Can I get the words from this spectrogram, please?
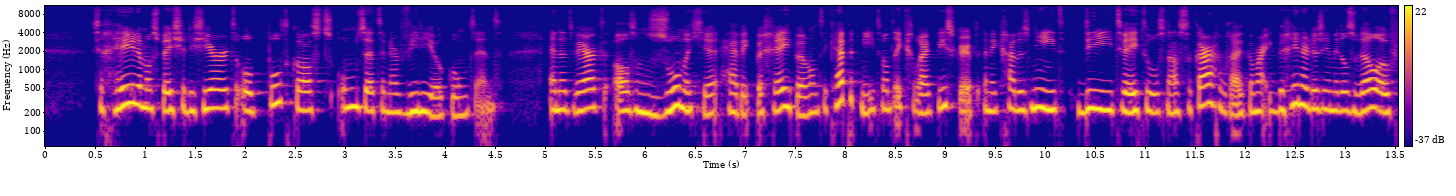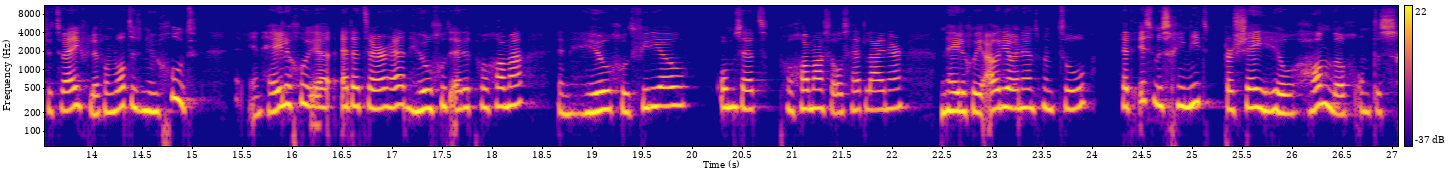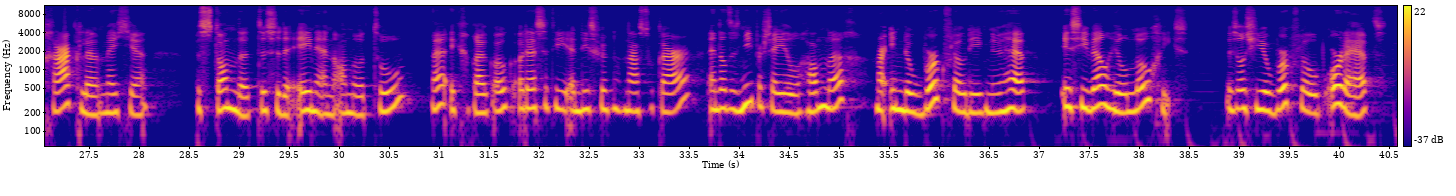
zich helemaal specialiseert op podcasts omzetten naar videocontent. En het werkt als een zonnetje, heb ik begrepen. Want ik heb het niet, want ik gebruik die script. En ik ga dus niet die twee tools naast elkaar gebruiken. Maar ik begin er dus inmiddels wel over te twijfelen van wat is nu goed? Heb een hele goede editor, een heel goed editprogramma, een heel goed video omzetprogramma zoals Headliner, een hele goede audio enhancement tool. Het is misschien niet per se heel handig om te schakelen met je bestanden tussen de ene en de andere tool. Ik gebruik ook Audacity en Descript nog naast elkaar. En dat is niet per se heel handig, maar in de workflow die ik nu heb, is die wel heel logisch. Dus als je je workflow op orde hebt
